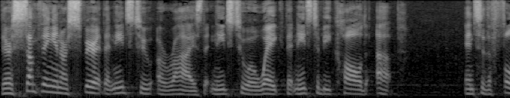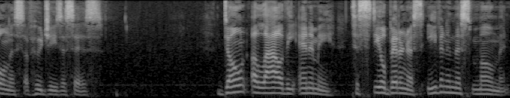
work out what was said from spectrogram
There is something in our spirit that needs to arise, that needs to awake, that needs to be called up into the fullness of who Jesus is. Don't allow the enemy to steal bitterness, even in this moment,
